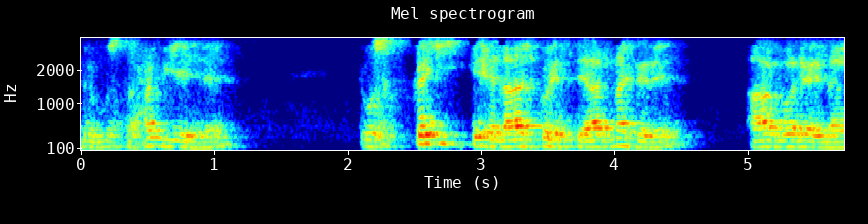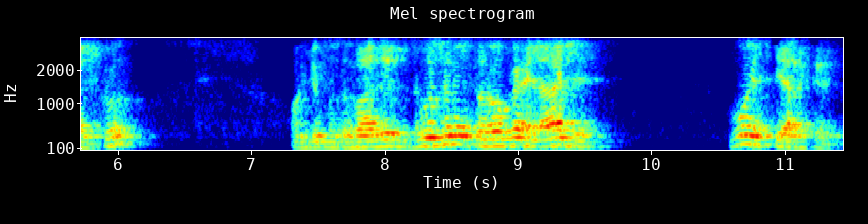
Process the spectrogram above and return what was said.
پھر مستحب یہ ہے کہ اس کئی کے علاج کو اختیار نہ کرے، آگ والے علاج کو، اور جو متبادل دوسرے طرح کا علاج ہے، وہ اختیار کرے۔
